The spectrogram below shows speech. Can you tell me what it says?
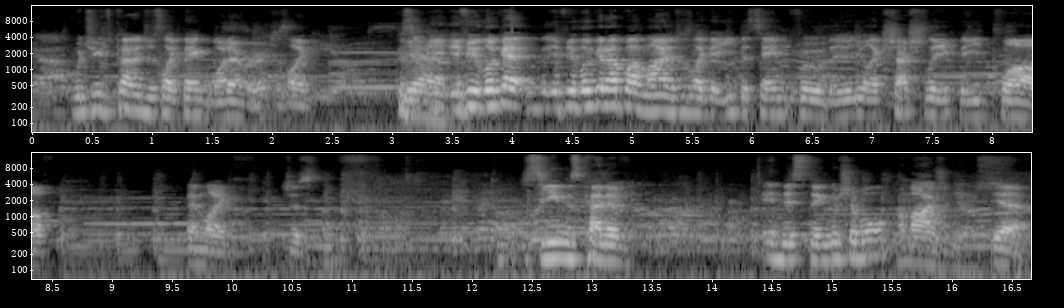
Yeah. which you kind of just like think whatever. It's just like because Yeah. if, you, if you look at if you look it up online, it's just like they eat the same food. They eat like shashlik, they eat plov, and like just seems kind of indistinguishable. Homogenous. Yeah.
